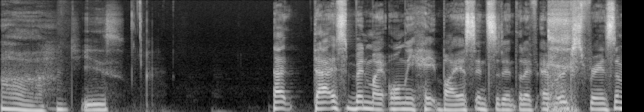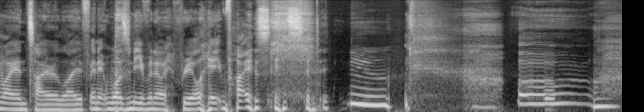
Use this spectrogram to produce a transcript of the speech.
Ah, jeez. that that has been my only hate bias incident that I've ever experienced in my entire life, and it wasn't even a real hate bias incident. Yeah. Oh.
